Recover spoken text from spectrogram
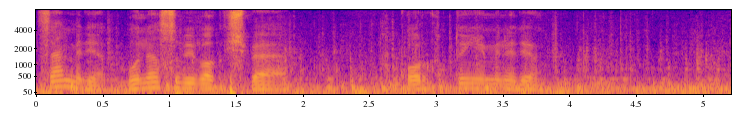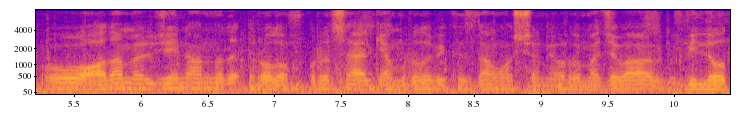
Sen mi diyorsun? Bu nasıl bir bakış be? Korkuttun yemin ediyorum. Oo adam öleceğini anladı. Roloff burası Helgen. Burada bir kızdan hoşlanıyordum. Acaba Vilot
